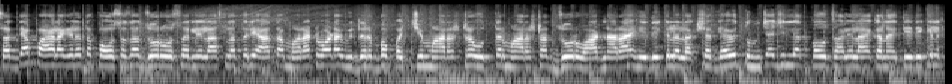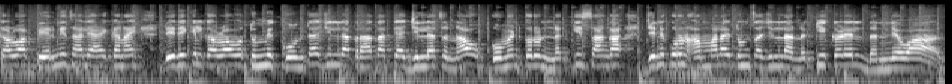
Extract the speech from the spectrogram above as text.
सध्या पाहायला गेलं तर पावसाचा जोर ओसरलेला असला तरी आता मराठवाडा विदर्भ पश्चिम महाराष्ट्र उत्तर महाराष्ट्रात जोर वाढणार आहे. हे देखील लक्षात घ्यावे. तुमच्या जिल्ह्यात पाऊस झालेला आहे का नाही? ते देखील कळवा. पेरणी झाली आहे का नाही? ते देखील कळवा व तुम्ही कोणत्या जिल्ह्यात राहता? त्या जिल्ह्याचं नाव कमेंट करून नक्की सांगा. जेणेकरून आम्हालाही तुमचा जिल्हा नक्की कळेल. धन्यवाद.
